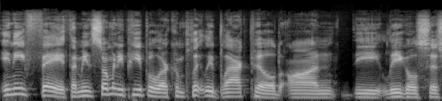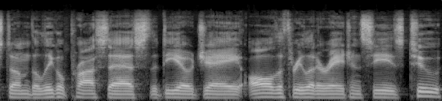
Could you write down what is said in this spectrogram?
any faith? I mean, so many people are completely blackpilled on the legal system, the legal process, the DOJ, all the three-letter agencies. To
